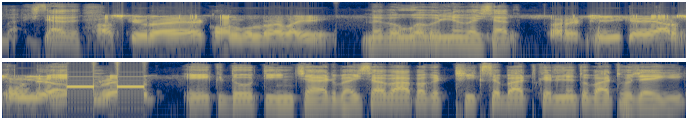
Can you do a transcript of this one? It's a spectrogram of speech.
भाई साहब। हंस क्यों रहा है? कौन बोल रहा है भाई? मैं बउआ बोल रहा हूँ भाई साहब। अरे ठीक है यार सुन लिया। एक, एक दो तीन चार। भाई साहब आप अगर ठीक से बात कर लें तो बात हो जाएगी।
